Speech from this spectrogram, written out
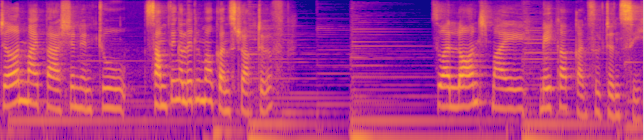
turn my passion into something a little more constructive? So, I launched my makeup consultancy.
